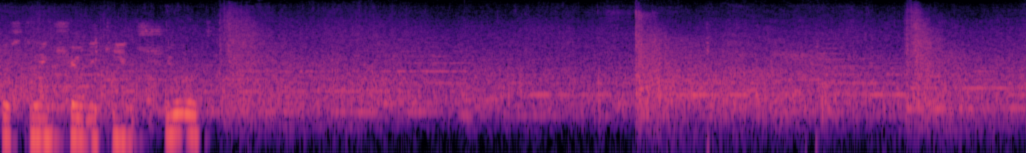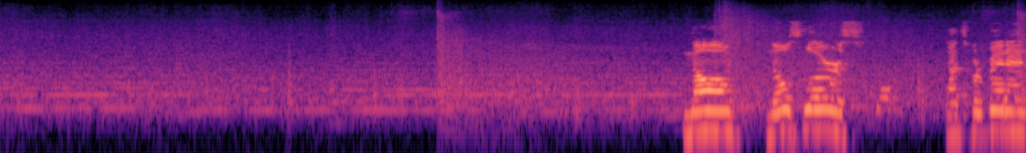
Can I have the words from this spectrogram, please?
Just to make sure they can't shoot. No, no slurs. That's forbidden.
